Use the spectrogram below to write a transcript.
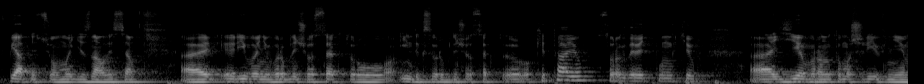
В п'ятницю ми дізналися рівень виробничого сектору, індекс виробничого сектору Китаю 49 пунктів. Е, Євро на тому ж рівні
